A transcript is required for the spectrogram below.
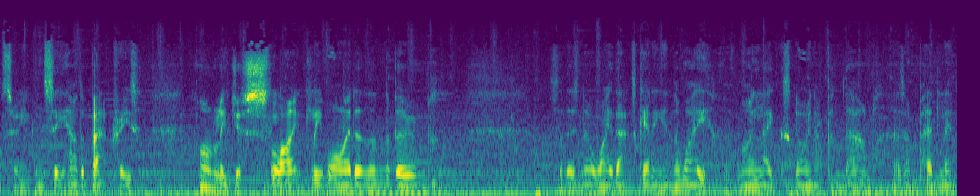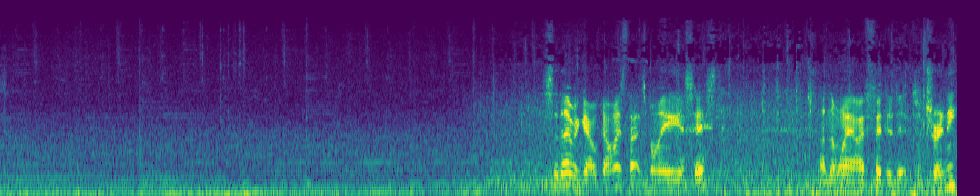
Also you can see how the battery's only just slightly wider than the boom so there's no way that's getting in the way of my legs going up and down as I'm pedalling. So there we go guys, that's my e-assist and the way I fitted it to Trinny.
